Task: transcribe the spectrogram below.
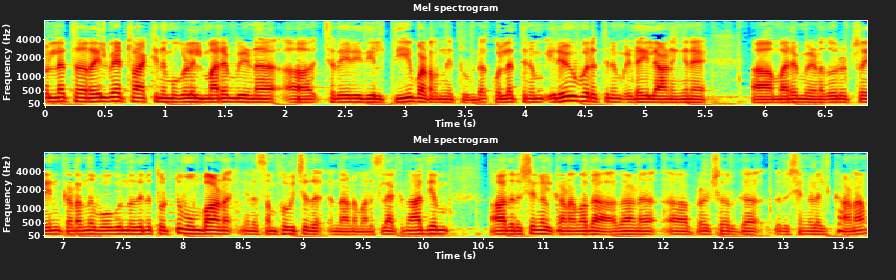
കൊല്ലത്ത് റെയിൽവേ ട്രാക്കിന് മുകളിൽ മരം വീണ് ചെറിയ രീതിയിൽ തീ പടർന്നിട്ടുണ്ട്. കൊല്ലത്തിനും ഇരവിപുരത്തിനും ഇടയിലാണ് ഇങ്ങനെ മരം വീണത്. ഒരു ട്രെയിൻ കടന്നു പോകുന്നതിന് തൊട്ടു മുമ്പാണ് ഇങ്ങനെ സംഭവിച്ചത് എന്നാണ് മനസ്സിലാക്കുന്നത്. ആദ്യം ആ ദൃശ്യങ്ങൾ കാണാം. അതാ അതാണ് പ്രേക്ഷകർക്ക് ദൃശ്യങ്ങളിൽ കാണാം.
